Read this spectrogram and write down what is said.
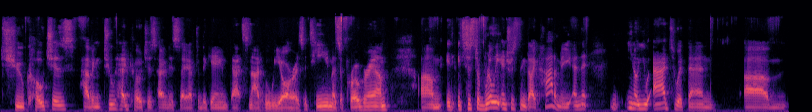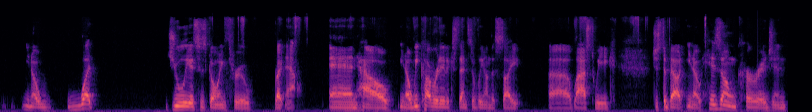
two coaches having two head coaches having to say after the game that's not who we are as a team as a program. Um, it, it's just a really interesting dichotomy, and then you know you add to it then um, you know what Julius is going through right now, and how you know we covered it extensively on the site uh, last week, just about you know his own courage and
